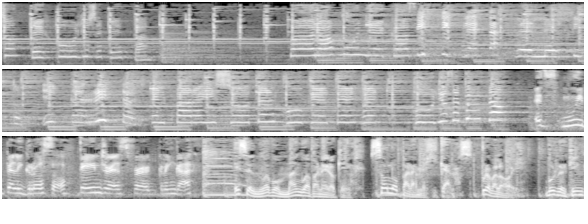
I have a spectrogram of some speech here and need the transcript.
son de Julio Cepeda. Para muñecas, bicicletas, renecitos y carritos. El paraíso del juguete en Julio Cepeda. Es muy peligroso. Dangerous for gringa. Es el nuevo Mango Habanero King. Solo para mexicanos. Pruébalo hoy. Burger King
